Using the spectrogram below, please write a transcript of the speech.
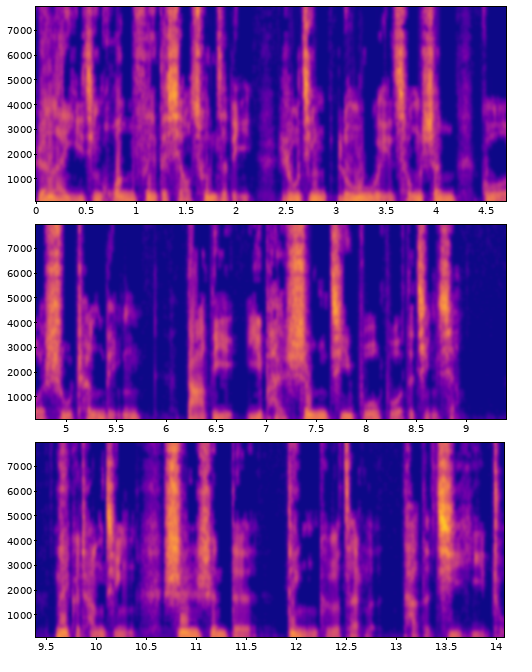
原来已经荒废的小村子里，如今芦苇丛生，果树成林，大地一派生机勃勃的景象。那个场景深深的定格在了他的记忆中。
